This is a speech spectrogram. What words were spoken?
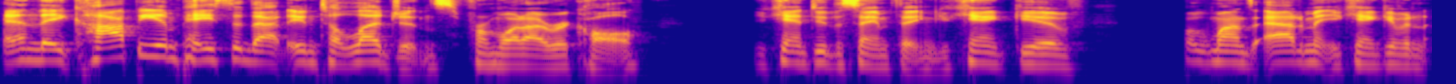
And they copy and pasted that into Legends, from what I recall. You can't do the same thing. You can't give Pokemon's adamant. You can't give it.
